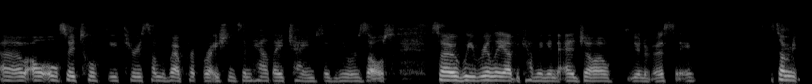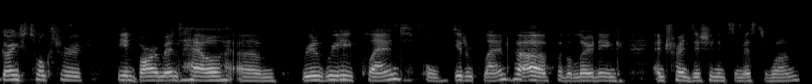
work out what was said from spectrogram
uh, I'll also talk you through some of our preparations and how they changed as a result. So we really are becoming an agile university. So I'm going to talk through the environment, how um, we really planned or didn't plan uh, for the learning and transition in semester one.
